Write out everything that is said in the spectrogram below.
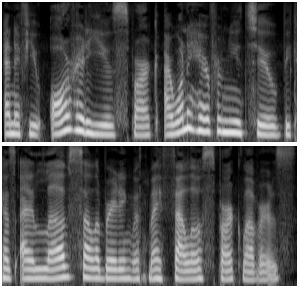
And if you already use Spark, I want to hear from you too because I love celebrating with my fellow Spark lovers.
